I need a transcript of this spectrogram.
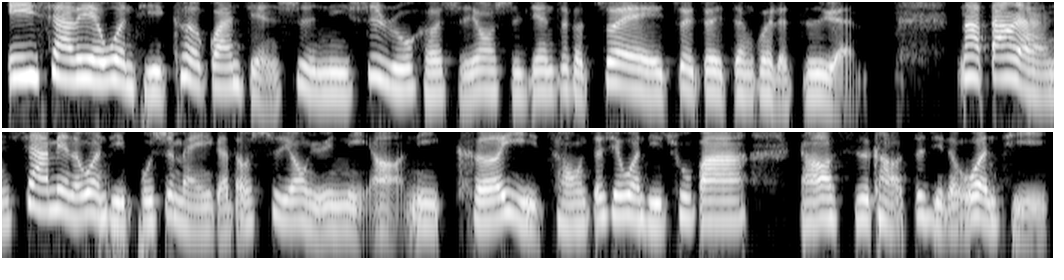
一下列问题客观检视你是如何使用时间这个最最最珍贵的资源。那当然，下面的问题不是每一个都适用于你哦，你可以从这些问题出发，然后思考自己的问题。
